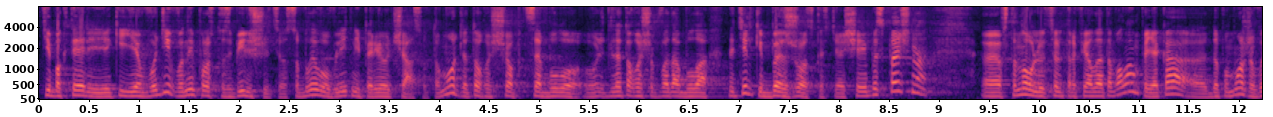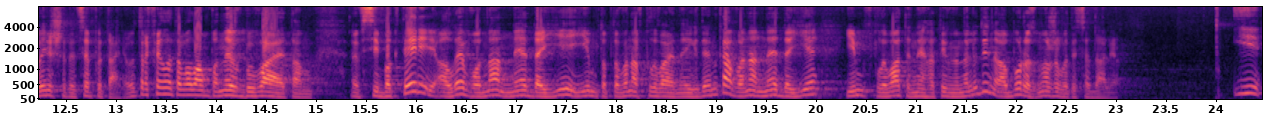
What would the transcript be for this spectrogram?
ті бактерії, які є в воді, вони просто збільшуються, особливо в літній період часу. Тому для того, щоб це було, для того, щоб вода була не тільки без жорсткості, а ще й безпечна, встановлюється ультрафіолетова лампа, яка е, допоможе вирішити це питання. Ультрафіолетова лампа не вбиває там е, всі бактерії, але вона не дає їм, тобто вона впливає на їх ДНК, вона не дає їм впливати негативно на людину або розмножуватися далі. І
